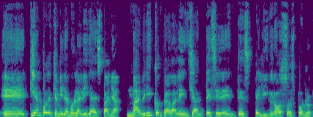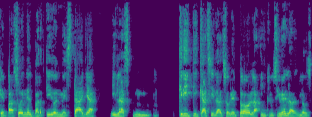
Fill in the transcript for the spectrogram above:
eh, tiempo de que miremos la Liga de España. Madrid contra Valencia, antecedentes peligrosos por lo que pasó en el partido en Mestalla y las mm, críticas y las, sobre todo, la, inclusive los,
